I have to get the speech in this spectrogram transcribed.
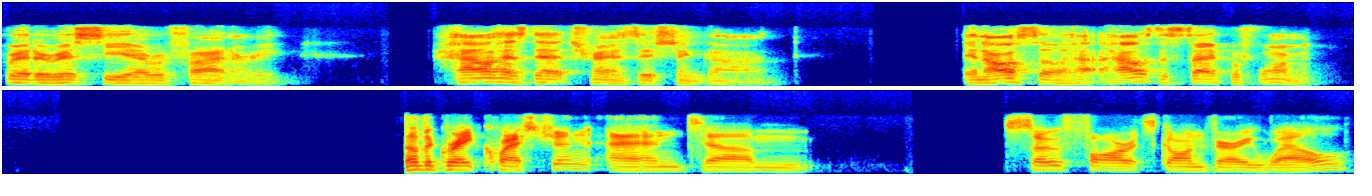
Fredericia refinery. How has that transition gone? And also, how, how's the site performing? Another great question. And um, so far, it's gone very well.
